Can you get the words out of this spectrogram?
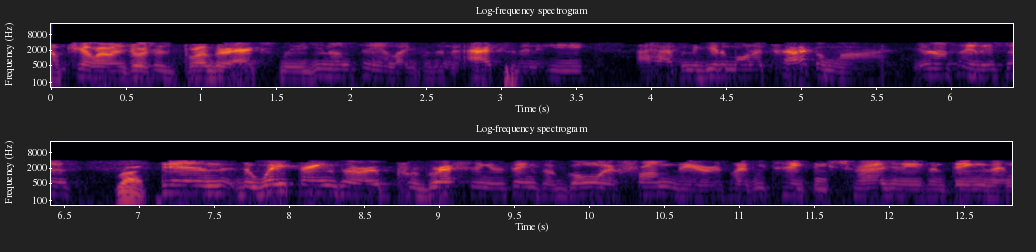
um Carolina George's brother actually, you know what I'm saying, like was in an accident. He I happened to get him on a track of mine. You know what I'm saying? It's just right. And the way things are progressing and things are going from there, it's like we take these tragedies and things and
